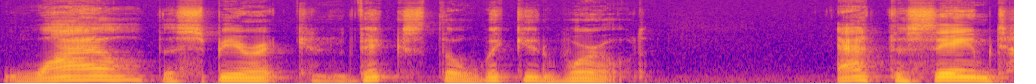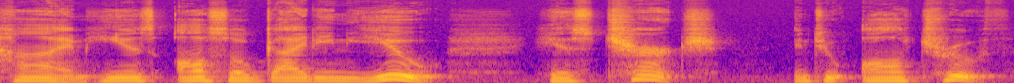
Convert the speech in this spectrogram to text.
while the Spirit convicts the wicked world. At the same time, He is also guiding you, His church, into all truth.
